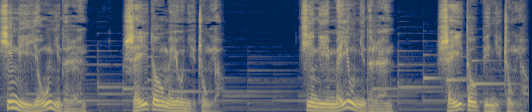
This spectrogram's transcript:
心里有你的人，谁都没有你重要；心里没有你的人，谁都比你重要。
